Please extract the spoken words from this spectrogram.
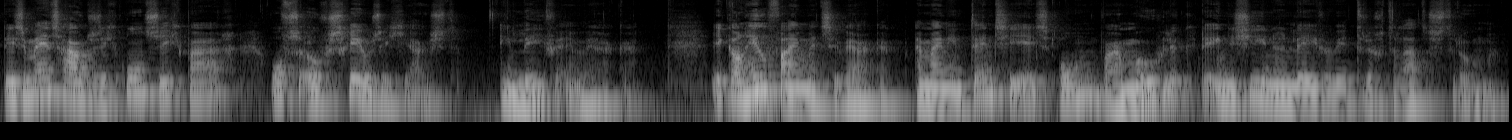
Deze mensen houden zich onzichtbaar of ze overschreeuwen zich juist in leven en werken. Ik kan heel fijn met ze werken en mijn intentie is om, waar mogelijk, de energie in hun leven weer terug te laten stromen.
